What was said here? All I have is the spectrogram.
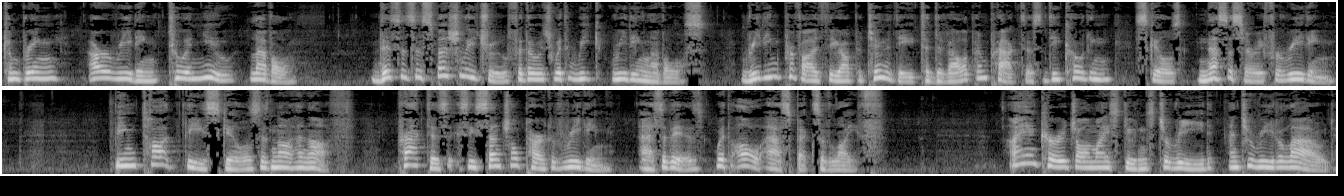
can bring our reading to a new level. This is especially true for those with weak reading levels. Reading provides the opportunity to develop and practice decoding skills necessary for reading. Being taught these skills is not enough. Practice is essential part of reading as it is with all aspects of life. I encourage all my students to read and to read aloud.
